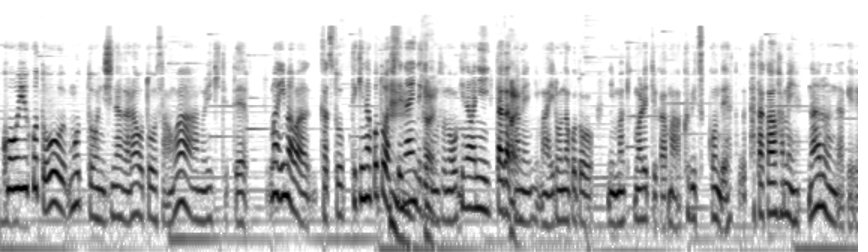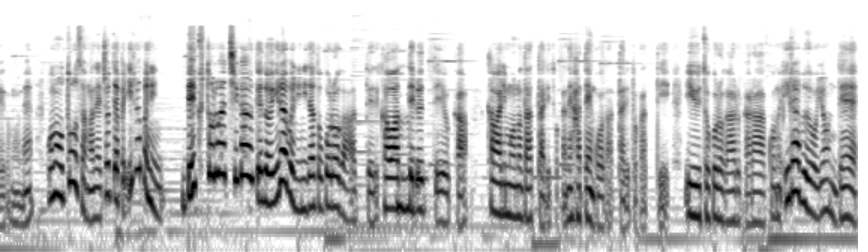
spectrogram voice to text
んこういうことをモットーにしながらお父さんはあの生きてて、まあ、今は活動的なことはしてないんだけども、うん。はい。その沖縄に行ったがために、まあ、いろんなことに巻き込まれっていうか、まあ、首突っ込んで戦う羽目になるんだけれどもね。このお父さんがねちょっとやっぱイラブにベクトルは違うけどイラブに似たところがあって変わってるっていうか。変わり者だったりとかね破天荒だったりとかっていうところがあるからこのイラブを読んで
